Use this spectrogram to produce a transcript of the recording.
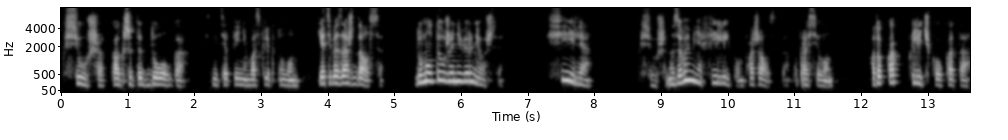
«Ксюша, как же ты долго!» – с нетерпением воскликнул он. «Я тебя заждался. Думал, ты уже не вернешься». «Филя!» «Ксюша, называй меня Филиппом, пожалуйста», — попросил он. «А то как кличка у кота».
